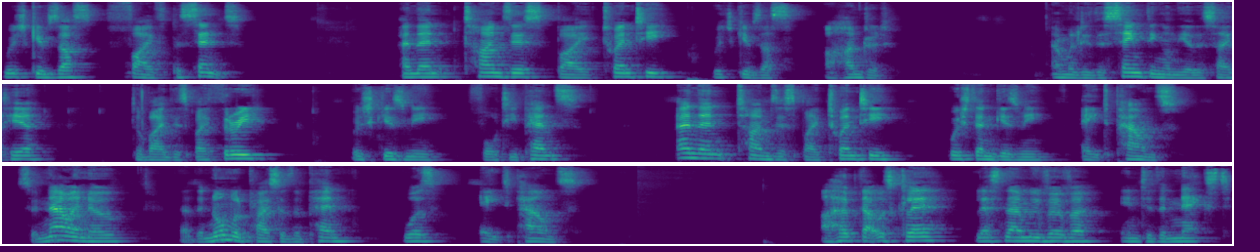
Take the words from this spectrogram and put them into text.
which gives us 5%. And then times this by 20, which gives us 100. And we'll do the same thing on the other side here. Divide this by 3, which gives me 40 pence. And then times this by 20, which then gives me 8 pounds. So now I know that the normal price of the pen was 8 pounds. I hope that was clear. Let's now move over into the next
